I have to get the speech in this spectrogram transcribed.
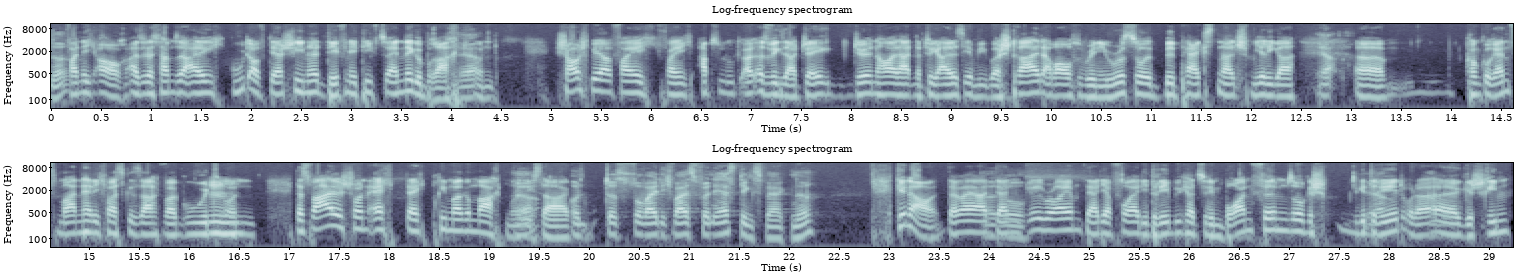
ne? fand ich auch. Also das haben sie eigentlich gut auf der Schiene definitiv zu Ende gebracht. Ja. Und Schauspieler fand ich, fand ich absolut. Also wie gesagt, Jay Gyllenhaal hat natürlich alles irgendwie überstrahlt, aber auch so Rennie Russo, Bill Paxton als schmieriger ja. ähm, Konkurrenzmann, hätte ich fast gesagt, war gut. Mhm. Und das war alles schon echt, echt prima gemacht, muss ja. ich sagen. Und das, soweit ich weiß, für ein Erstlingswerk, ne? Genau, da war ja also. Dan Gilroy, der hat ja vorher die Drehbücher zu den Born-Filmen so gedreht ja. oder äh, geschrieben.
